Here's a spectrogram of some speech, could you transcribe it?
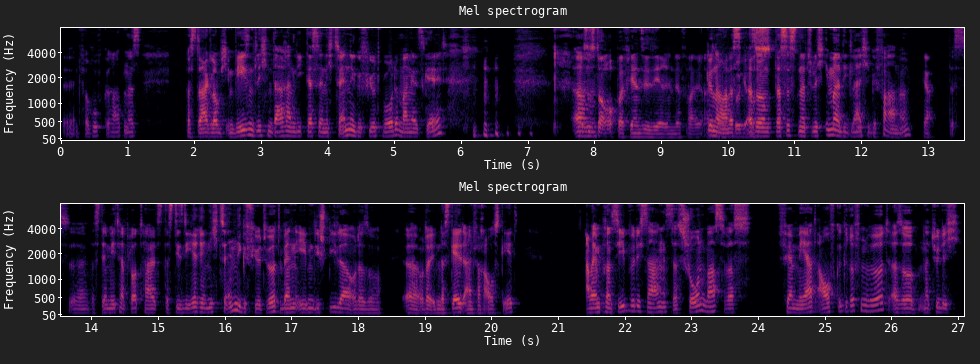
äh, in Verruf geraten ist. Was da, glaube ich, im Wesentlichen daran liegt, dass er nicht zu Ende geführt wurde, mangels Geld. das ist doch auch bei Fernsehserien der Fall. Also genau, das, also das ist natürlich immer die gleiche Gefahr, ne? Ja. Dass, äh, dass der Metaplot halt, dass die Serie nicht zu Ende geführt wird, wenn eben die Spieler oder so, äh, oder eben das Geld einfach ausgeht. Aber im Prinzip würde ich sagen, ist das schon was, was vermehrt aufgegriffen wird. Also natürlich,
